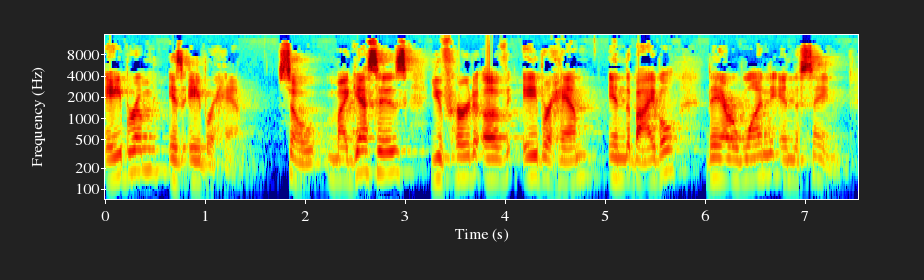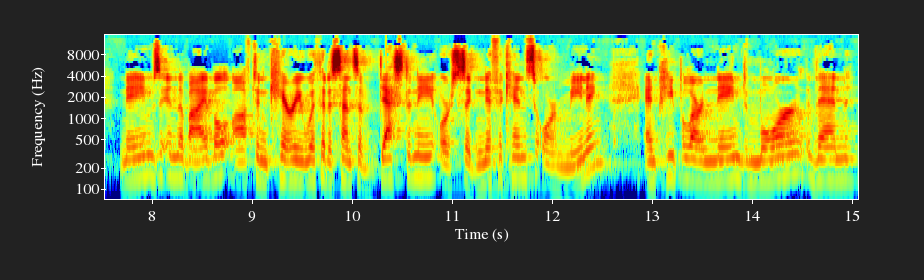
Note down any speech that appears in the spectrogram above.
Abram is Abraham. So, my guess is you've heard of Abraham in the Bible. They are one and the same. Names in the Bible often carry with it a sense of destiny or significance or meaning, and people are named more than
